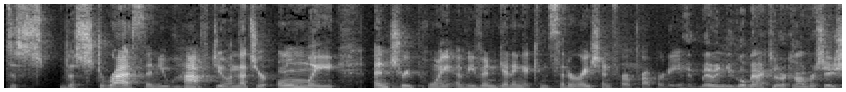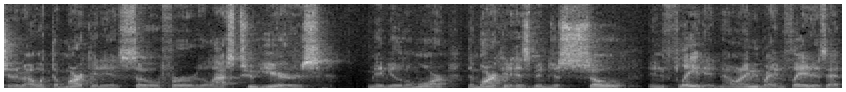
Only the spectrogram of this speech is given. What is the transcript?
dis- the stress and you mm-hmm. have to, and that's your only entry point of even getting a consideration for a property. I mean, you go back to our conversation about what the market is. So for the last two years, maybe a little more, the market has been just so inflated. Now, what I mean by inflated is that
